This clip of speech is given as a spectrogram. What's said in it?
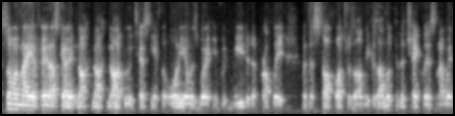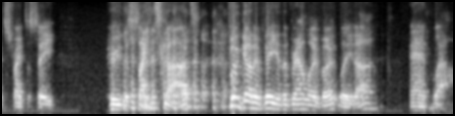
Someone may have heard us go knock, knock, knock. We were testing if the audio was working, if we'd muted it properly when the stopwatch was on, because I looked at the checklist and I went straight to see who the Saints cards were going to be in the Brownlow vote leader. And wow,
